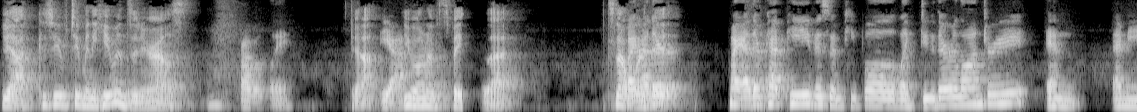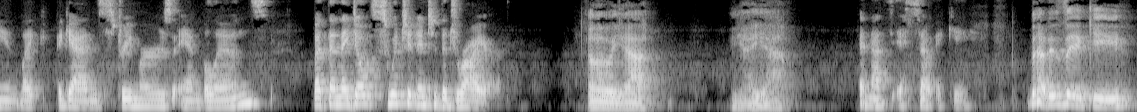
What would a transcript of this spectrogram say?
Yeah. Cause you have too many humans in your house. Probably. Yeah. Yeah. You won't have space for that. It's not My worth other, it my other pet peeve is when people like do their laundry and I mean like again streamers and balloons, but then they don't switch it into the dryer. Oh yeah. Yeah, yeah. And that's it's so icky. That is icky.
